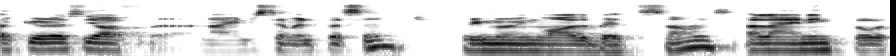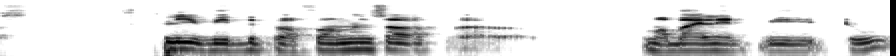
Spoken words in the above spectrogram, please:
accuracy of 97%, removing all the breath sounds, aligning closely with the performance of uh, MobileNet V2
